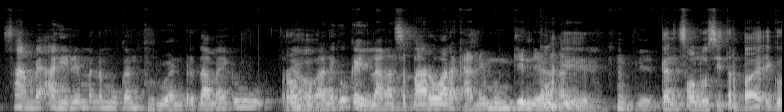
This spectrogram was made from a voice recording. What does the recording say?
sampai akhirnya menemukan buruan pertama itu rombongan itu kehilangan separuh warganya mungkin ya Mungkin. mungkin Kan solusi terbaik itu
